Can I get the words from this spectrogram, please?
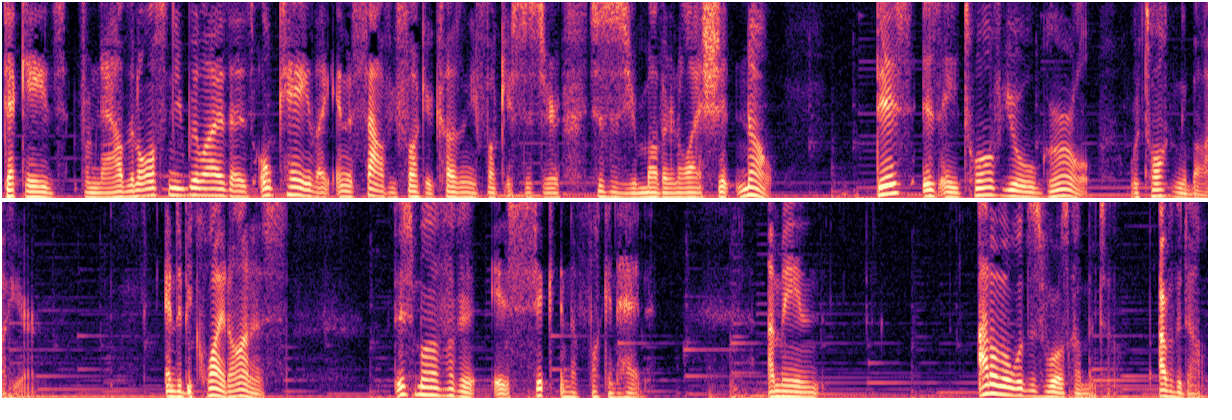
decades from now, then all of a sudden you realize that it's okay. Like in the South, you fuck your cousin, you fuck your sister, sister's your mother, and all that shit. No. This is a 12 year old girl we're talking about here. And to be quite honest, this motherfucker is sick in the fucking head. I mean, I don't know what this world's coming to. I really don't.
